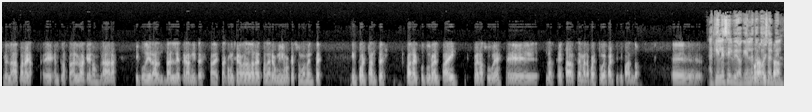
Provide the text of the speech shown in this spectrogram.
¿verdad? Para eh, emplazarlo a que nombrara y pudiera darle trámites a esta comisión evaluadora de salario mínimo que es sumamente importante para el futuro del país, pero a su vez, eh, la- esta semana pues estuve participando eh, ¿A quién le sirvió? ¿A quién le tocó servir?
